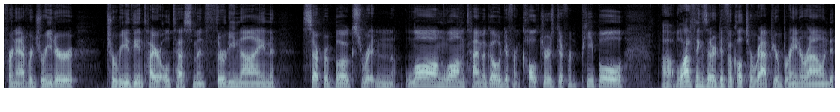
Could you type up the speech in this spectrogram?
for an average reader to read the entire Old Testament, 39 separate books written long, long time ago, different cultures, different people, uh, a lot of things that are difficult to wrap your brain around.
